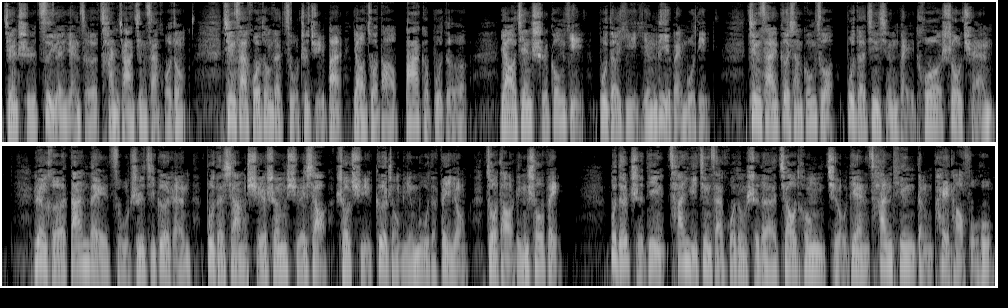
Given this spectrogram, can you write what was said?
坚持自愿原则参加竞赛活动，竞赛活动的组织举办要做到八个不得。要坚持公益，不得以盈利为目的；竞赛各项工作不得进行委托授权；任何单位、组织及个人不得向学生、学校收取各种名目的费用，做到零收费；不得指定参与竞赛活动时的交通、酒店、餐厅等配套服务；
